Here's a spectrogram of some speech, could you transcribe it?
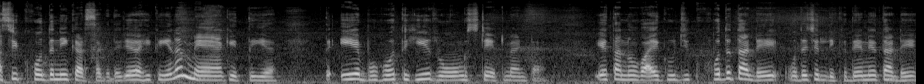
ਅਸੀਂ ਖੁਦ ਨਹੀਂ ਕਰ ਸਕਦੇ। ਜੇ ਅਸੀਂ ਕਹੀਏ ਨਾ, ਮੈਂ ਕੀਤੀ ਹੈ, ਤੇ ਇਹ ਬਹੁਤ ਹੀ ਰੋਂਗ ਸਟੇਟਮੈਂਟ ਹੈ। ਇਹ ਤੁਹਾਨੂੰ ਵਾਹਿਗੁਰੂ ਜੀ ਖੁਦ ਤੁਹਾਡੇ, ਉਹਦੇ 'ਚ ਲਿਖਦੇ ਨੇ ਤੁਹਾਡੇ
